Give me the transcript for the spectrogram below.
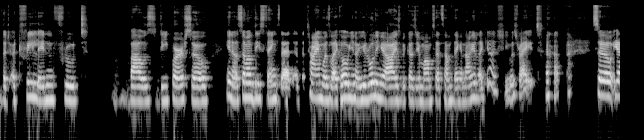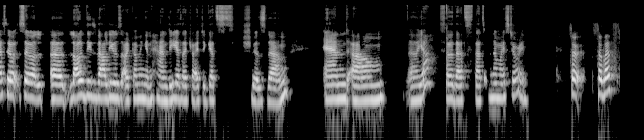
the a tree laden fruit bows deeper. So, you know, some of these things that at the time was like, oh, you know, you're rolling your eyes because your mom said something. And now you're like, yeah, she was right. so yeah so so a lot of these values are coming in handy as i try to get shiz done. And um uh, yeah so that's that's kind of my story. So so let's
